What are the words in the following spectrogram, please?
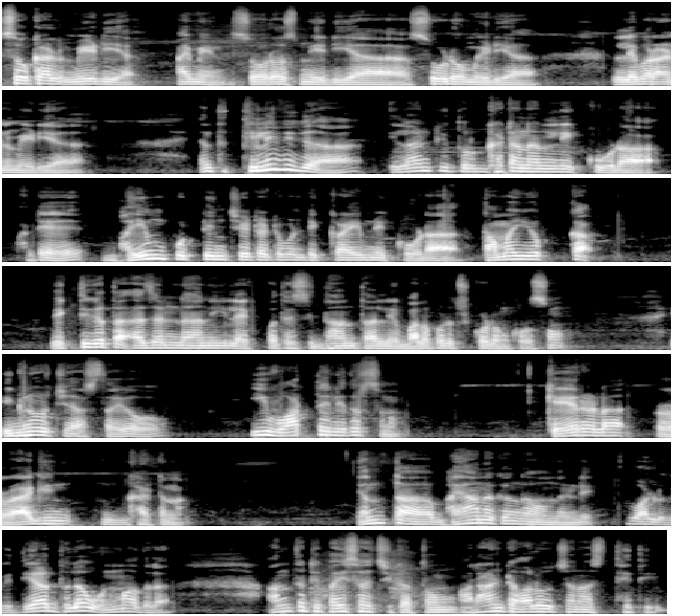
So called media I mean Soros media pseudo media liberal media ఎంత తెలివిగా ఇలాంటి దుర్ఘటనల్ని కూడా అంటే భయం పుట్టించేటటువంటి క్రైమ్ని కూడా తమ యొక్క వ్యక్తిగత అజెండాని లేకపోతే సిద్ధాంతాల్ని బలపరుచుకోవడం కోసం ఇగ్నోర్ చేస్తాయో ఈ వార్త నిదర్శనం. కేరళ ర్యాగింగ్ ఘటన. ఎంత భయానకంగా ఉందండి. వాళ్ళు విద్యార్థుల ఉన్మాదుల. అంతటి పైశాచికత్వం అలాంటి ఆలోచన స్థితి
